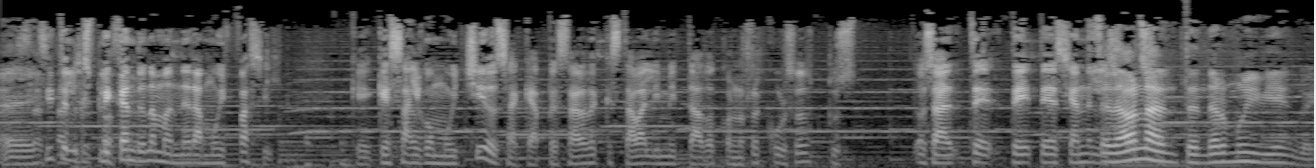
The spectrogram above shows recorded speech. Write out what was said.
Eh, Sí, te lo explican de una manera muy fácil, que, que es algo muy chido, o sea, que a pesar de que estaba limitado con los recursos, pues, o sea, te, te, te decían el Se daban a entender muy bien, güey.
